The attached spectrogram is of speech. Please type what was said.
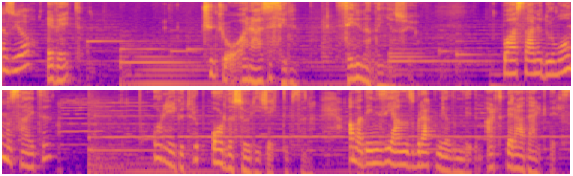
Yazıyor. Evet. Çünkü o arazi senin. Senin adın yazıyor. Bu hastane durumu olmasaydı oraya götürüp orada söyleyecektim sana. Ama Deniz'i yalnız bırakmayalım dedim. Artık beraber gideriz.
